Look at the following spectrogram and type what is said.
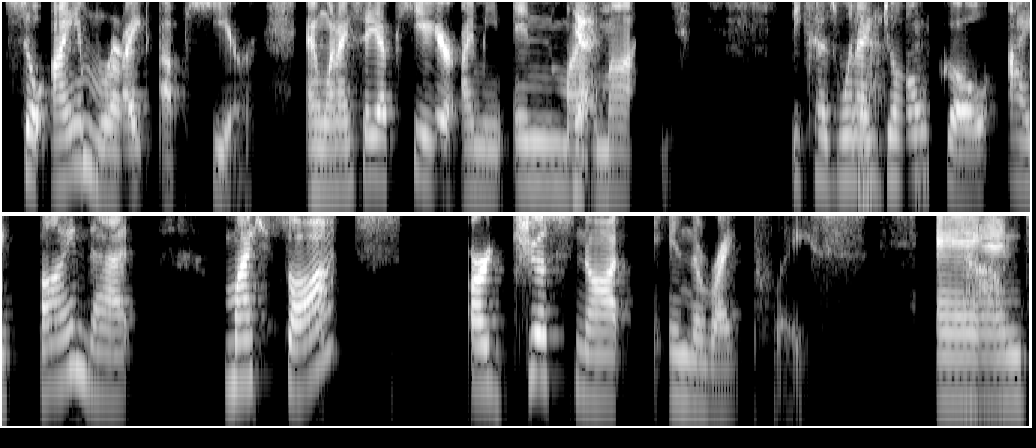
so I am right up here. And when I say up here, I mean in my Yeah. mind. Because when I don't go, I find that my thoughts are just not in the right place. And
